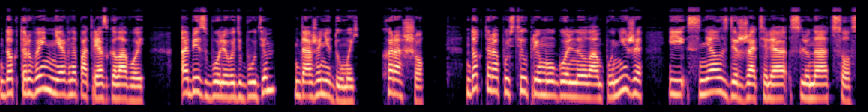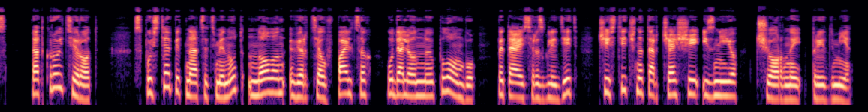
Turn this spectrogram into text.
Доктор Вейн нервно потряс головой. «Обезболивать будем? Даже не думай. Хорошо». Доктор опустил прямоугольную лампу ниже и снял с держателя слюноотсос. «Откройте рот». Спустя 15 минут Нолан вертел в пальцах удаленную пломбу, пытаясь разглядеть частично торчащий из нее черный предмет.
